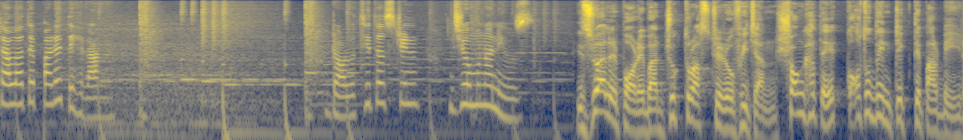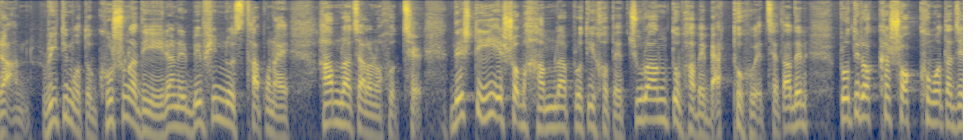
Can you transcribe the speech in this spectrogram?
চালাতে পারে তেহরান। ডরথি তস্ট্রিন যমুনা নিউজ। ইসরায়েলের পর এবার যুক্তরাষ্ট্রের অভিযান। সংঘাতে কতদিন টিকতে পারবে ইরান? রীতিমতো ঘোষণা দিয়ে ইরানের বিভিন্ন স্থাপনায় হামলা চালানো হচ্ছে। দেশটি এসব হামলা প্রতিহতে চূড়ান্তভাবে ব্যর্থ হয়েছে। তাদের প্রতিরক্ষা সক্ষমতা যে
